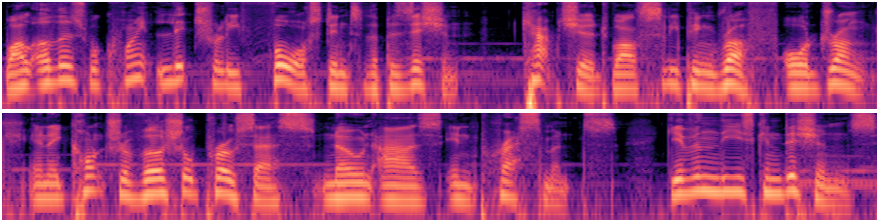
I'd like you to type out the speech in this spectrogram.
while others were quite literally forced into the position, captured while sleeping rough or drunk in a controversial process known as impressment. Given these conditions,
